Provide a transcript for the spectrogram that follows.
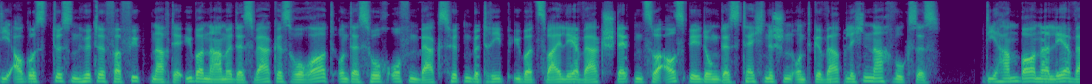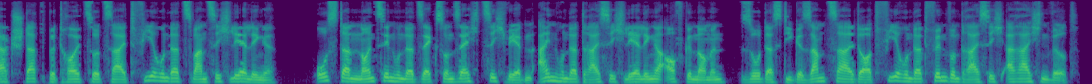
Die August-Thyssen-Hütte verfügt nach der Übernahme des Werkes Rohrort und des Hochofenwerks Hüttenbetrieb über zwei Lehrwerkstätten zur Ausbildung des technischen und gewerblichen Nachwuchses. Die Hamborner Lehrwerkstatt betreut zurzeit 420 Lehrlinge. Ostern 1966 werden 130 Lehrlinge aufgenommen, so dass die Gesamtzahl dort 435 erreichen wird.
